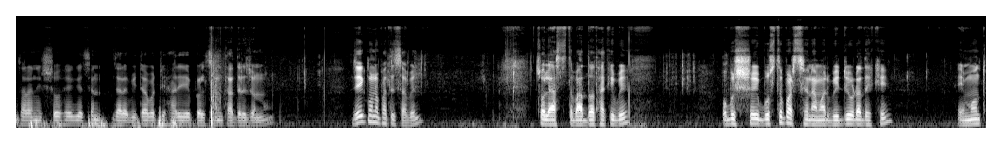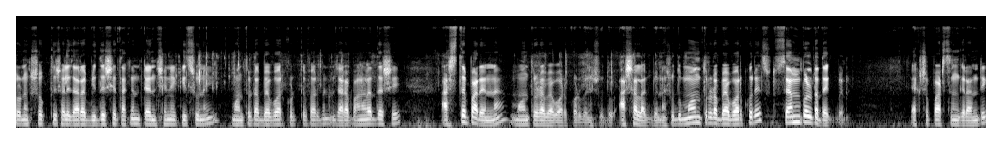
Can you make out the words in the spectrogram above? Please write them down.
যারা নিঃস্ব হয়ে গেছেন, যারা বিটাবাটি হারিয়ে ফেলছেন, তাদের জন্য যে কোনো পাতি চাবেন, চলে আসতে বাধ্য থাকিবে। অবশ্যই বুঝতে পারছেন আমার ভিডিওটা দেখে। এই মন্ত্র অনেক শক্তিশালী। যারা বিদেশে থাকেন টেনশনে কিছু নেই। মন্ত্রটা ব্যবহার করতে পারবেন। যারা বাংলাদেশে আসতে পারেন না, মন্ত্রটা ব্যবহার করবেন শুধু, আশা লাগবে না। শুধু মন্ত্রটা ব্যবহার করে শুধু স্যাম্পলটা দেখবেন। একশো পার্সেন্ট গ্যারান্টি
